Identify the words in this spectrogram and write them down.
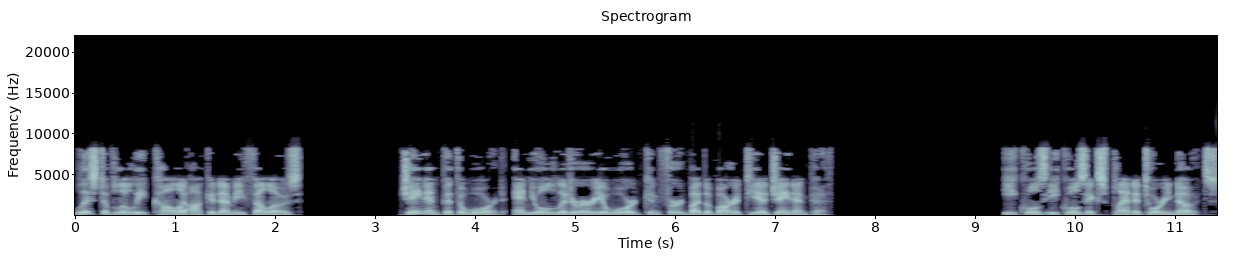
List of Lalit Kala Akademi Fellows. Jnanpith Award, annual literary award conferred by the Bharatiya Jnanpith Explanatory notes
